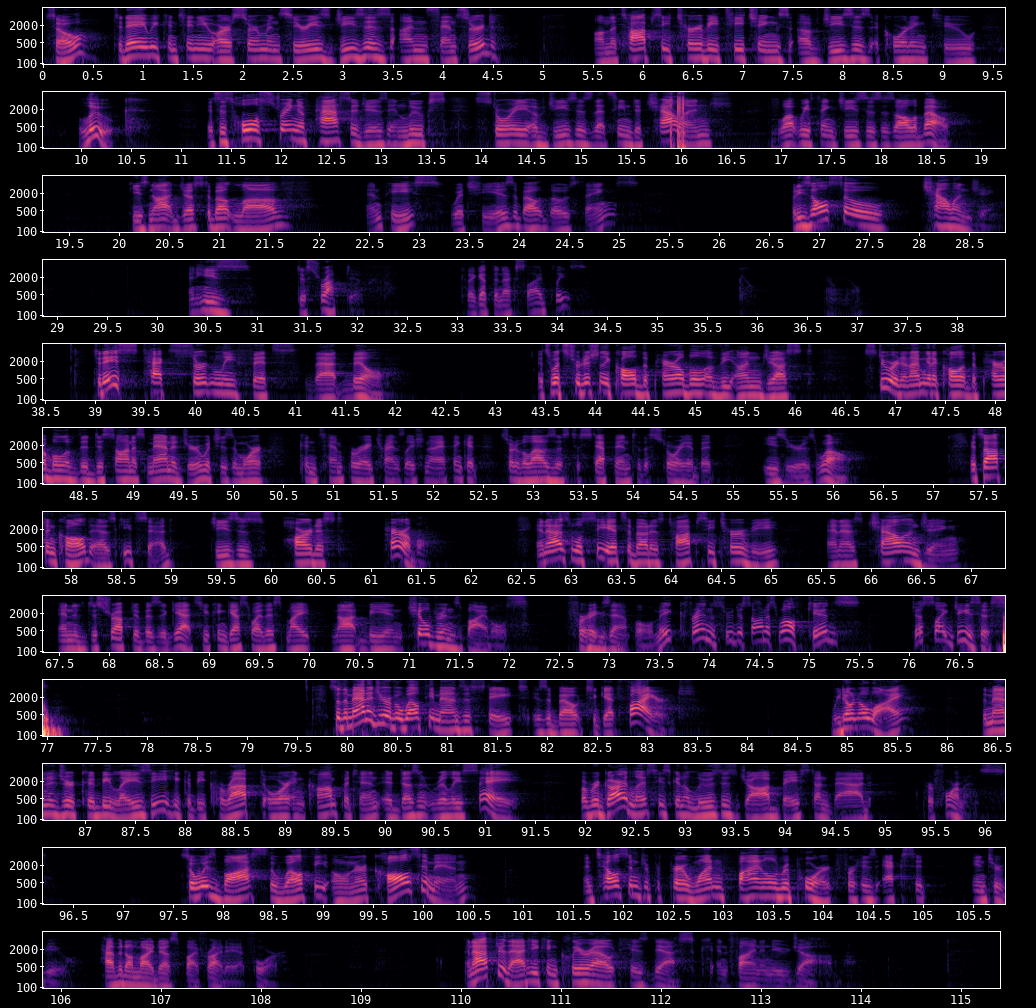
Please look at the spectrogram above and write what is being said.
So, today we continue our sermon series, Jesus Uncensored on the topsy turvy teachings of Jesus according to Luke. It's this whole string of passages in Luke's story of Jesus that seem to challenge what we think Jesus is all about. He's not just about love and peace, which he is about those things, but he's also challenging and he's disruptive. Could I get the next slide, please? There we go. Today's text certainly fits that bill. It's what's traditionally called the parable of the unjust steward, and I'm going to call it the parable of the dishonest manager, which is a more contemporary translation, and I think it sort of allows us to step into the story a bit easier as well. It's often called, as Keith said, Jesus' hardest parable. And as we'll see, it's about as topsy turvy and as challenging and as disruptive as it gets. You can guess why this might not be in children's Bibles, for example. Make friends through dishonest wealth, kids, just like Jesus. So, the manager of a wealthy man's estate is about to get fired. We don't know why. The manager could be lazy, he could be corrupt or incompetent. It doesn't really say. But regardless, he's going to lose his job based on bad performance. So his boss, the wealthy owner, calls him in and tells him to prepare one final report for his exit interview. Have it on my desk by Friday at 4. And after that, he can clear out his desk and find a new job.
